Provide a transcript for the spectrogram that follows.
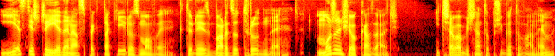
Jest jeszcze jeden aspekt takiej rozmowy, który jest bardzo trudny. Może się okazać, i trzeba być na to przygotowanym,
